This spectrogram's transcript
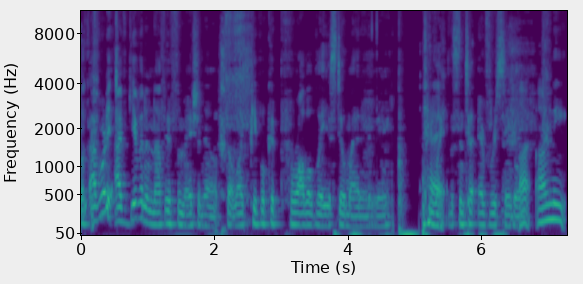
Look, I've already I've given enough information out that like people could probably steal my identity. Hey, Like listen to every single. I, I'm the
